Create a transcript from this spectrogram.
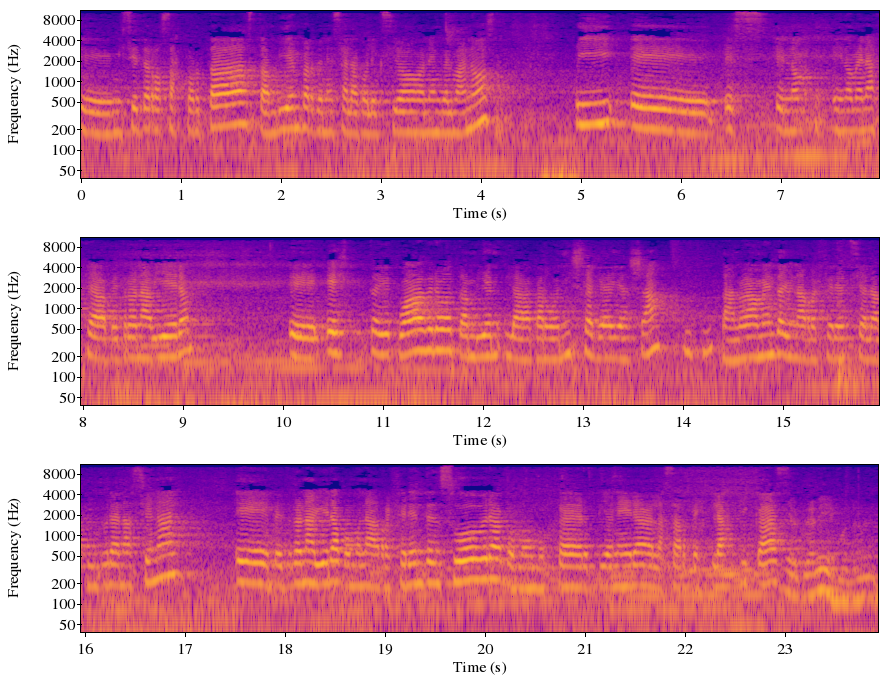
eh, Mis siete rosas cortadas, también pertenece a la colección Engelmanos y es en homenaje a Petrona Viera, este cuadro, también la carbonilla que hay allá, ah, nuevamente hay una referencia a la pintura nacional. Eh, Petrona Viera como una referente en su obra, como mujer pionera en las artes plásticas. Y el planismo también.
